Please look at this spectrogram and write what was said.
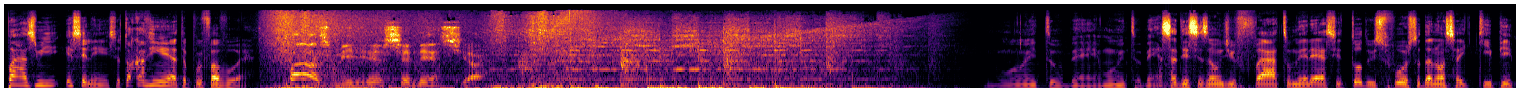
Pasme Excelência. Toca a vinheta, por favor. Pasme, Excelência. Muito bem, muito bem. Essa decisão de fato merece todo o esforço da nossa equipe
